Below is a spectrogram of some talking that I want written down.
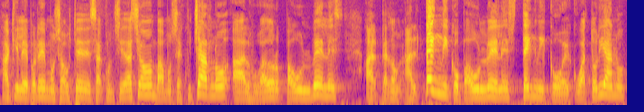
Aquí le ponemos a ustedes a consideración, vamos a escucharlo al jugador Paul Vélez, al perdón, al técnico Paul Vélez, técnico ecuatoriano,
